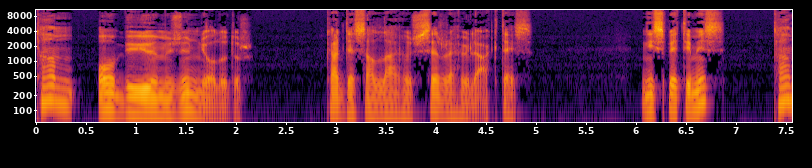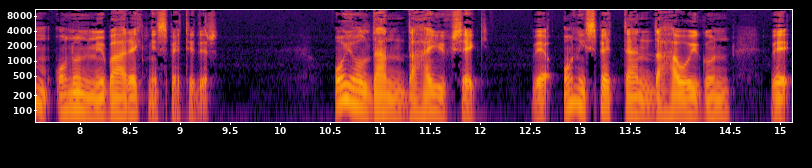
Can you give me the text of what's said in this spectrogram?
tam o büyüğümüzün yoludur. Kaddesallahu sırrehül akdes. Nispetimiz tam onun mübarek nispetidir. O yoldan daha yüksek ve o nispetten daha uygun ve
